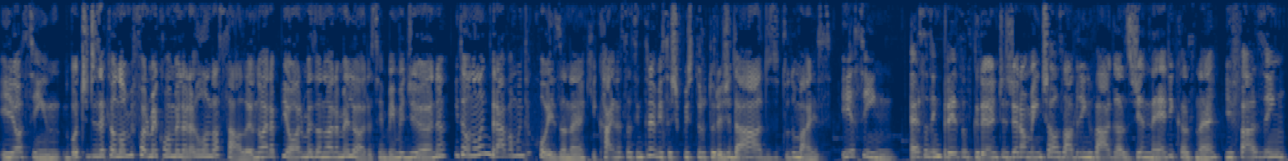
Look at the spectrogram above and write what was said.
e eu, assim, vou te dizer que eu não me formei como a melhor aluna da sala. Eu não era pior, mas eu não era melhor, assim, bem mediana. Então eu não lembrava muita coisa, né? Que cai nessas entrevistas, tipo estrutura de dados e tudo mais. E assim, essas empresas grandes, geralmente elas abrem vagas genéricas, né? E fazem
